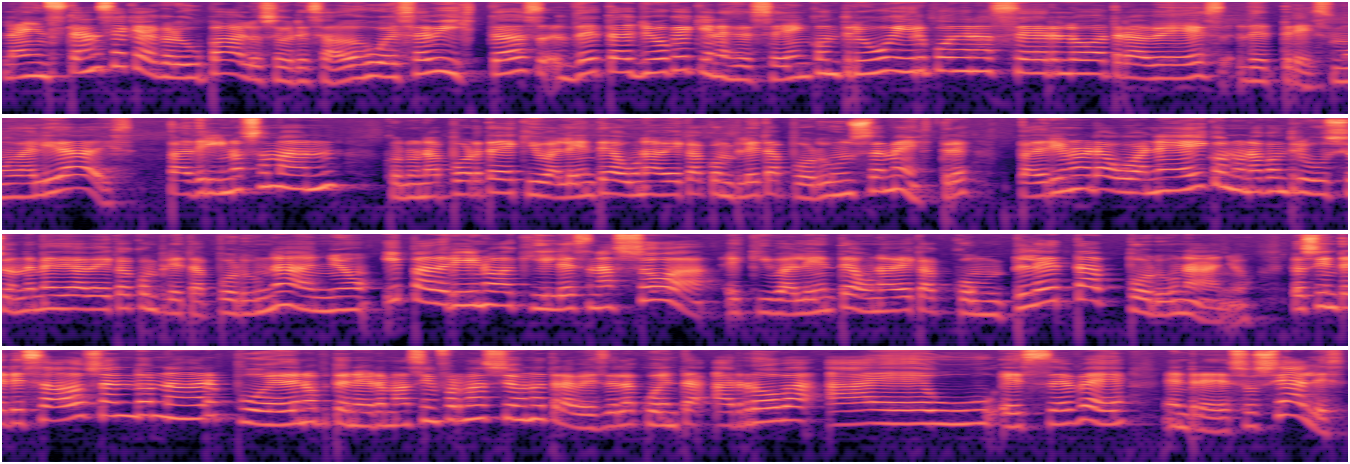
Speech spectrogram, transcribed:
La instancia que agrupa a los egresados USBistas detalló que quienes deseen contribuir pueden hacerlo a través de tres modalidades. Padrino Samán, con un aporte equivalente a una beca completa por un semestre, Padrino Araguaney, con una contribución de media beca completa por un año, y Padrino Aquiles Nazoa, equivalente a una beca completa por un año. Los interesados en donar pueden obtener más información a través de la cuenta arroba AEUSB en redes sociales.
